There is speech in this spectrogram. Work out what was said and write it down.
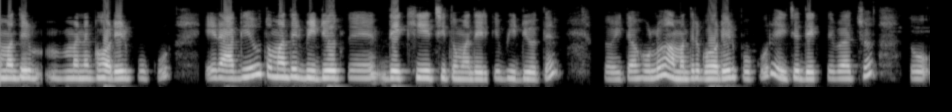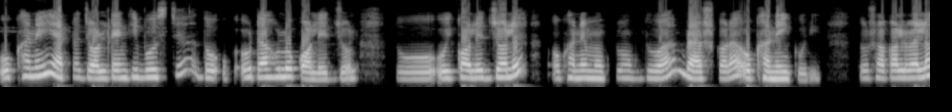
আমাদের মানে ঘরের পুকুর। এর আগেও তোমাদের ভিডিওতে দেখিয়েছি তোমাদেরকে ভিডিওতে। তো এটা হলো আমাদের ঘরের পুকুর, এই যে দেখতে পাচ্ছ। তো ওখানেই একটা জল ট্যাঙ্কি বসছে। তো ওটা হলো কলের জল। তো ওই কলের জলে ওখানে মুখ টুখ ধোয়া, ব্রাশ করা ওখানেই করি। তো সকালবেলা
